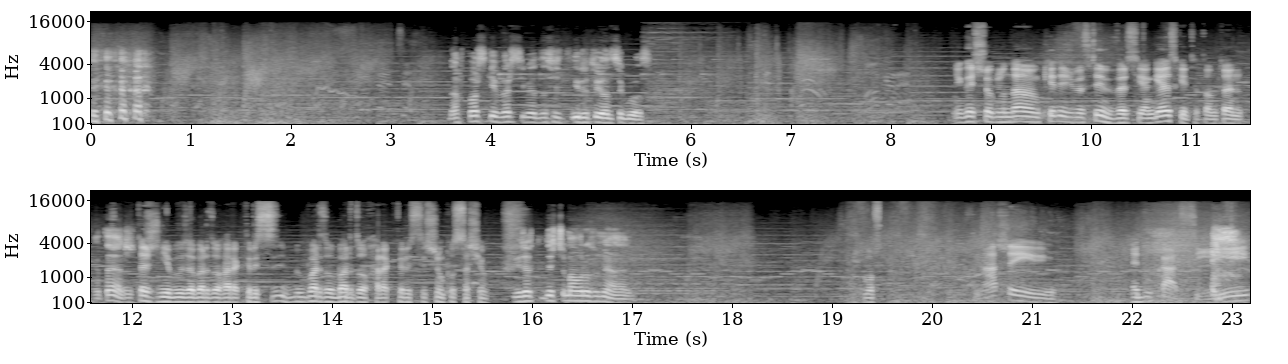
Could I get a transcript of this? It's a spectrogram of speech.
Na w polskiej wersji miał dosyć irytujący głos. Jego jeszcze oglądałem kiedyś we w tym, w wersji angielskiej, to tam ten. Ja też. Też nie był za bardzo charakterystyczny, był bardzo, bardzo charakterystyczną postacią. I że wtedy jeszcze mało rozumiałem. W naszej edukacji,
